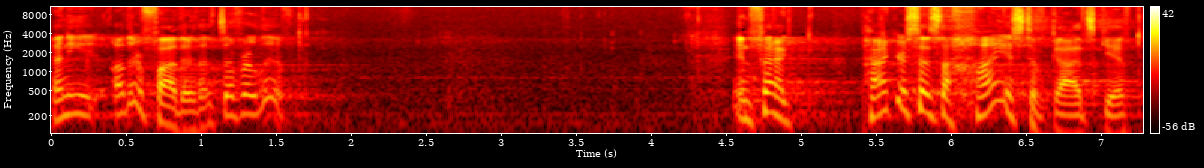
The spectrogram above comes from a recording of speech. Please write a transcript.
any other father that's ever lived. In fact, Packer says the highest of God's gift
